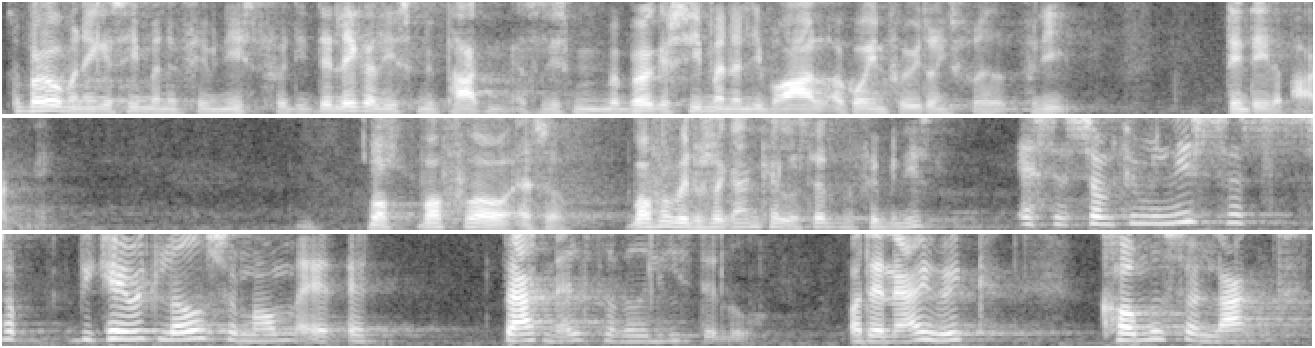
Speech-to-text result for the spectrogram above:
Så behøver man ikke at sige, at man er feminist, fordi det ligger ligesom i pakken. Altså ligesom, man behøver ikke at sige, at man er liberal og går ind for ytringsfrihed, fordi det er en del af pakken. Hvor, hvorfor, altså, hvorfor vil du så gerne kalde dig selv for feminist? Altså som feminist, så, så vi kan jo ikke lade som om, at, at verden altid har været ligestillet. Og den er jo ikke kommet så langt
